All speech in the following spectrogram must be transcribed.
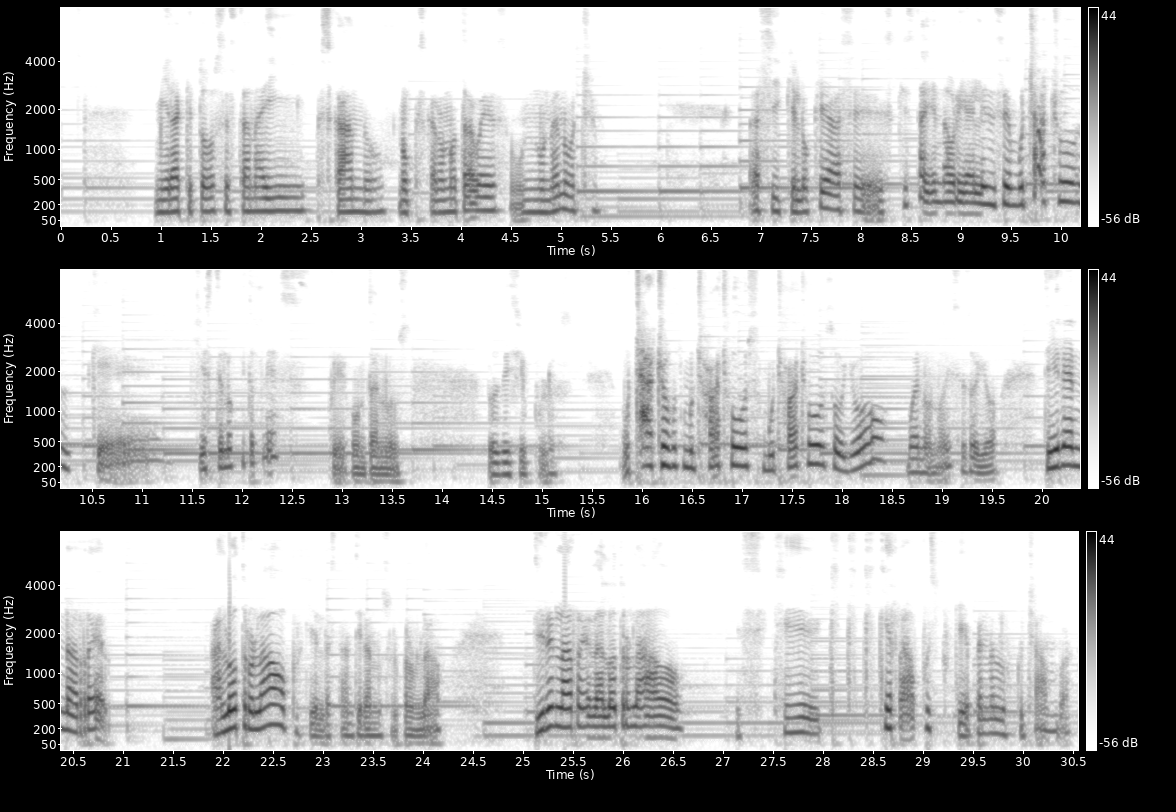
Mira que todos están ahí pescando, no pescaron otra vez en una noche. Así que lo que hace es que está ahí en la orilla y le dice, muchachos, que este loquito es? Preguntan los, los discípulos. Muchachos, muchachos, muchachos, soy yo. Bueno, no dice soy yo. Tiren la red al otro lado, porque la están tirando solo para un lado. Tiren la red al otro lado. Dice, ¿qué, qué, qué, Pues porque apenas lo escuchaba.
